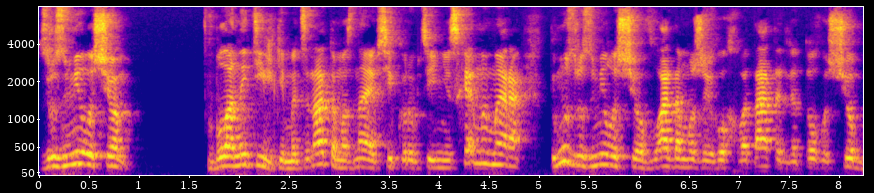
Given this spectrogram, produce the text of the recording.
зрозуміло, що була не тільки меценатом, а знає всі корупційні схеми мера. Тому зрозуміло, що влада може його хватати для того, щоб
